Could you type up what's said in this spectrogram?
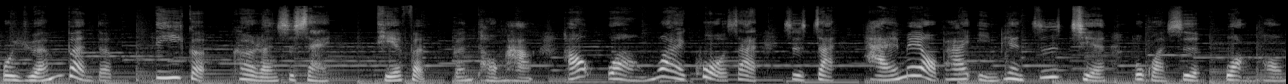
我原本的第一个客人是谁？铁粉。跟同行好往外扩散，是在还没有拍影片之前，不管是网红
